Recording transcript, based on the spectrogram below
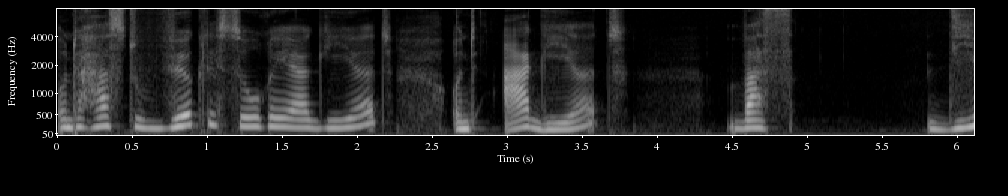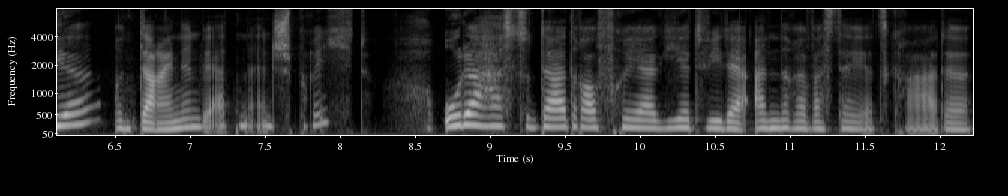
und hast du wirklich so reagiert und agiert, was dir und deinen Werten entspricht? Oder hast du darauf reagiert, wie der andere, was der jetzt gerade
